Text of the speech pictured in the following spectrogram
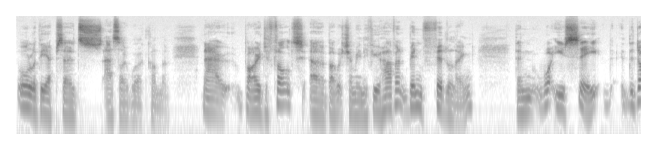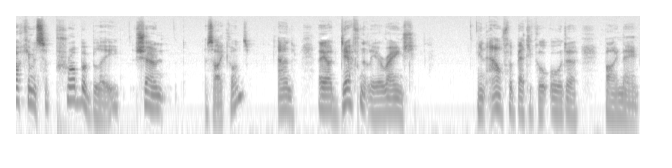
all of the episodes as I work on them. Now, by default, uh, by which I mean if you haven't been fiddling, then what you see, the documents are probably shown as icons, and they are definitely arranged in alphabetical order by name.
